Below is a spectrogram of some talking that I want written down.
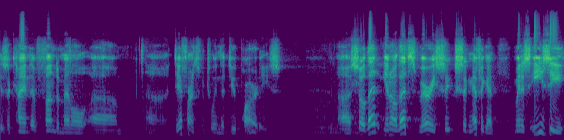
is a kind of fundamental um, uh, difference between the two parties. Uh, so that you know that's very significant. I mean, it's easy.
